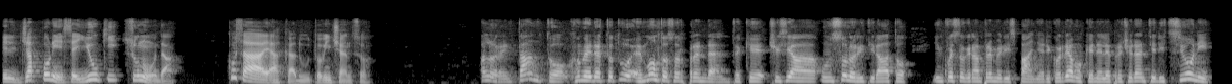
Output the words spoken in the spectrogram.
il giapponese Yuki Tsunoda. Cosa è accaduto, Vincenzo? Allora, intanto, come hai detto tu, è molto sorprendente che ci sia un solo ritirato in questo Gran Premio di Spagna. Ricordiamo che nelle precedenti edizioni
